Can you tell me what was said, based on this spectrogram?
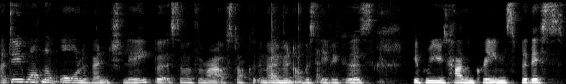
I do want them all eventually, but some of them are out of stock at the moment, obviously, because people use Haven creams for this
